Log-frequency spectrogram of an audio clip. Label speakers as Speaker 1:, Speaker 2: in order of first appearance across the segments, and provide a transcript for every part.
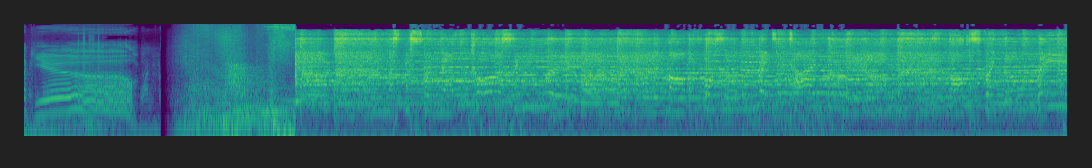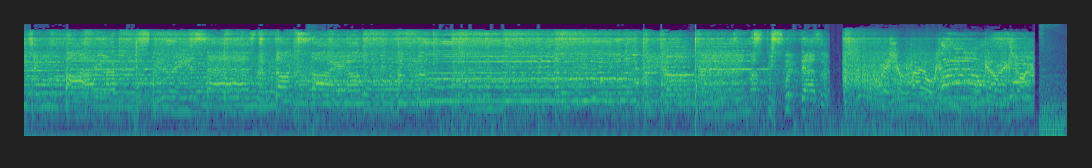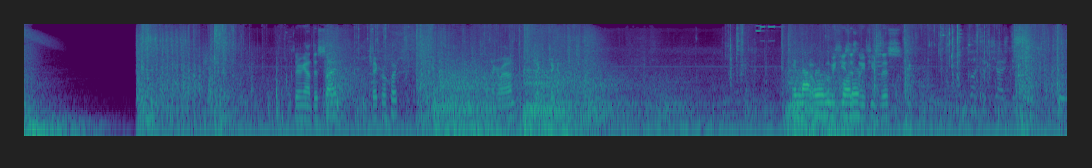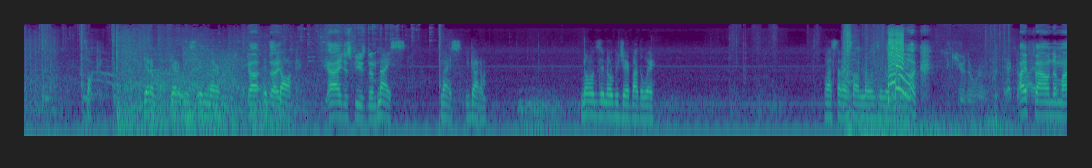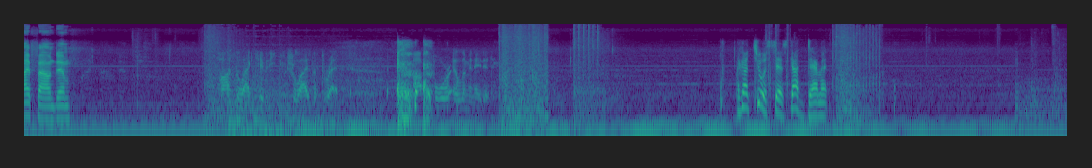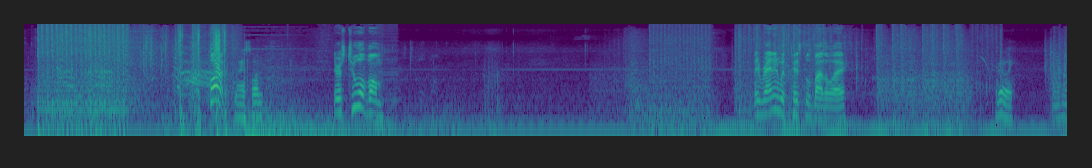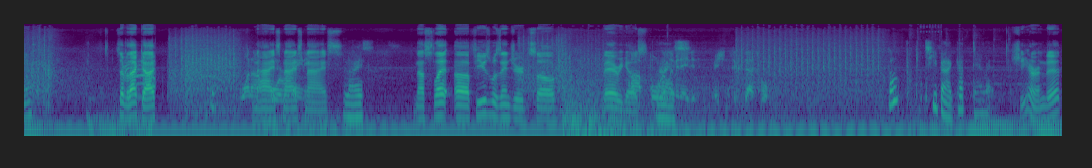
Speaker 1: Fuck you! This side. Check real quick. Turning around. Checking, checking.
Speaker 2: In that
Speaker 1: Oh,
Speaker 2: room.
Speaker 1: let me fuse this, let me fuse this.
Speaker 2: Fuck. Get him. Get him. He's in there.
Speaker 1: Got
Speaker 2: It's
Speaker 1: I,
Speaker 2: Doc.
Speaker 1: I just fused him.
Speaker 2: Nice. Nice. You got him. No one's in OBJ, by the way. Last that I saw, no one's in OBJ.
Speaker 1: Fuck!
Speaker 3: Secure the room. Protect the
Speaker 1: I found him. I found him.
Speaker 3: Hostile activity. Neutralize the threat. Op 4 eliminated.
Speaker 2: I got two assists. God damn it.
Speaker 1: Fuck!
Speaker 2: Nice one.
Speaker 1: There's two of them. They ran in with pistols, by the way.
Speaker 2: Really.
Speaker 1: Except for that guy.
Speaker 3: One
Speaker 1: Nice, nice,
Speaker 3: remaining.
Speaker 1: nice.
Speaker 2: Nice.
Speaker 1: Now, Slet, uh, Fuze was injured, so there he goes.
Speaker 3: 4
Speaker 2: Nice.
Speaker 3: eliminated. Mission successful.
Speaker 2: Don't fucking teabag. God damn it.
Speaker 1: She earned it.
